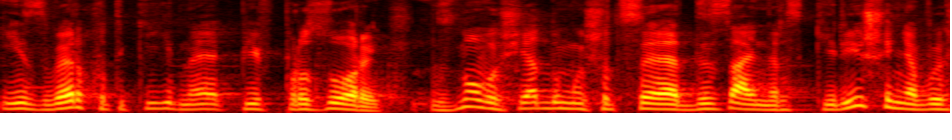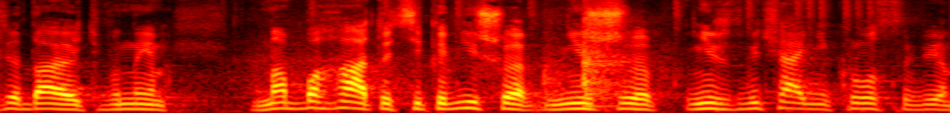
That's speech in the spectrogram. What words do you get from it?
і зверху такий напівпрозорий. Знову ж я думаю, що це дизайнерські рішення. Виглядають вони набагато цікавіше, ніж, ніж звичайні кросові е,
